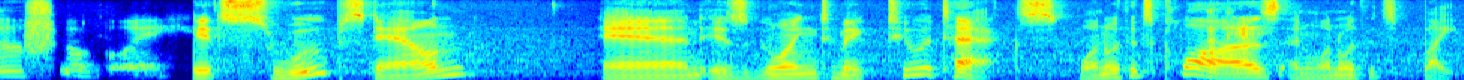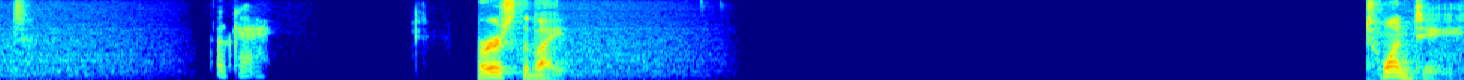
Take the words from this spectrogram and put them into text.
Oof. oh boy. It swoops down and is going to make two attacks one with its claws and one with its bite. Okay. First, the bite 20.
